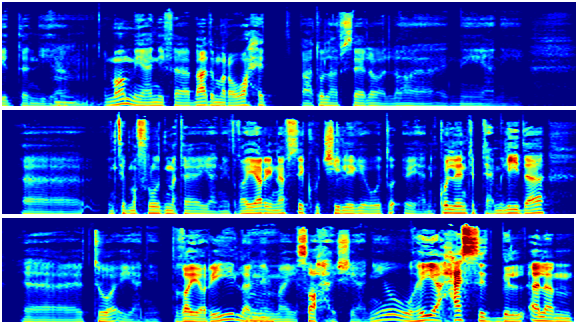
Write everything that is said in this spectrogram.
جدا ليها. المهم يعني فبعد ما روحت بعتوا لها رسالة وقال لها ان يعني آه انت المفروض متى يعني تغيري نفسك وتشيلي وت... يعني كل اللي انت بتعمليه ده آه تو... يعني تغيريه لأن. ما يصحش يعني وهي حست بالألم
